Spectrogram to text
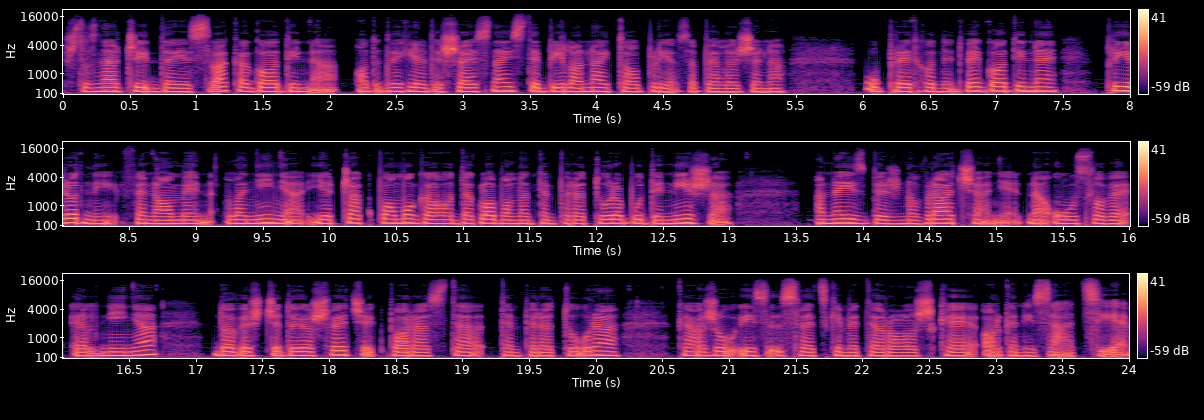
što znači da je svaka godina od 2016. bila najtoplija zabeležena. U prethodne dve godine prirodni fenomen lanjinja je čak pomogao da globalna temperatura bude niža, a neizbežno vraćanje na uslove El Ninja dovešće do još većeg porasta temperatura, kažu iz Svetske meteorološke organizacije.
